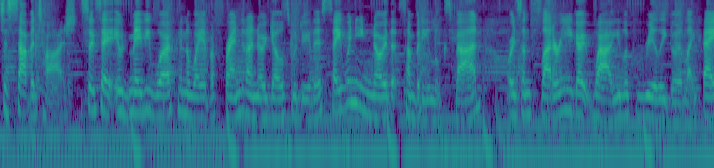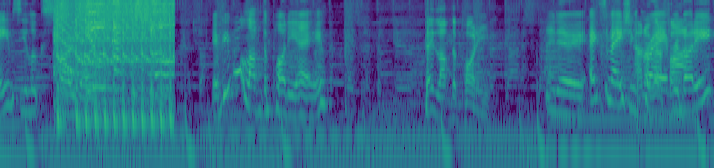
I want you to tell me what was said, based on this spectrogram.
to sabotage. So say it would maybe work in the way of a friend, and I know girls would do this. Say when you know that somebody looks bad or it's unflattering, you go, "Wow, you look really good." Like, babes, you look so good. Yeah, people love the potty, eh? they love the potty They do. Exclamation cray, everybody.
